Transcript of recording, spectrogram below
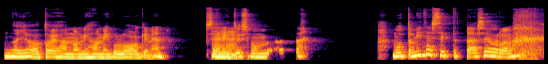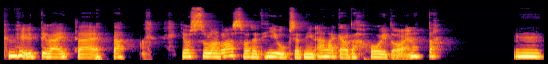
No joo, toihan on ihan niin kuin looginen selitys mm. mun mielestä. Mutta miten sitten tämä seuraava myytti väittää, että jos sulla on rasvaset hiukset, niin älä käytä hoitoainetta? Mm,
